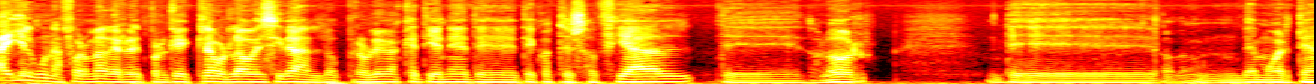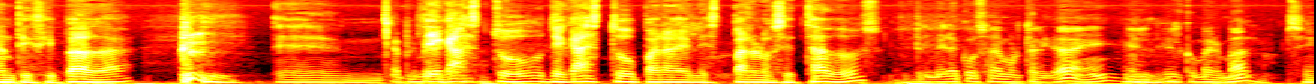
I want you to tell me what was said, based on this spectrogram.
¿Hay alguna forma de... Porque claro, la obesidad, los problemas que tiene de, coste social, de dolor, de, de muerte anticipada, eh, de gasto, de gasto para, el, para los estados. Primera cosa de mortalidad, ¿eh? el, comer mal. Sí.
